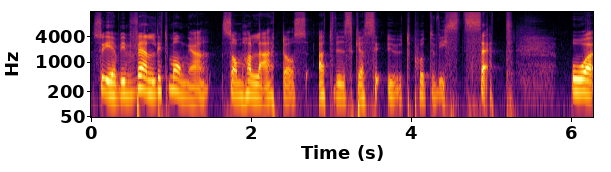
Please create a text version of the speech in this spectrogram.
så är vi väldigt många som har lärt oss att vi ska se ut på ett visst sätt. Och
